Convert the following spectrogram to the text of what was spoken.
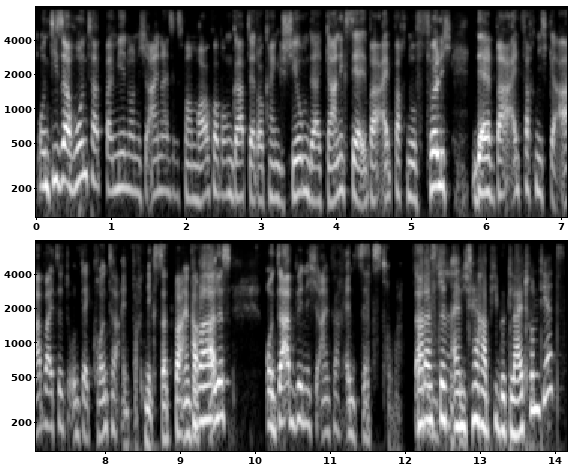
und dieser Hund hat bei mir noch nicht ein einziges Mal einen Maulkorb umgehabt, der hat auch kein Geschirr um, der hat gar nichts, der war einfach nur völlig, der war einfach nicht gearbeitet und der konnte einfach nichts. Das war einfach Aber alles. Und da bin ich einfach entsetzt drüber. Da war das denn ein Therapiebegleithund jetzt?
